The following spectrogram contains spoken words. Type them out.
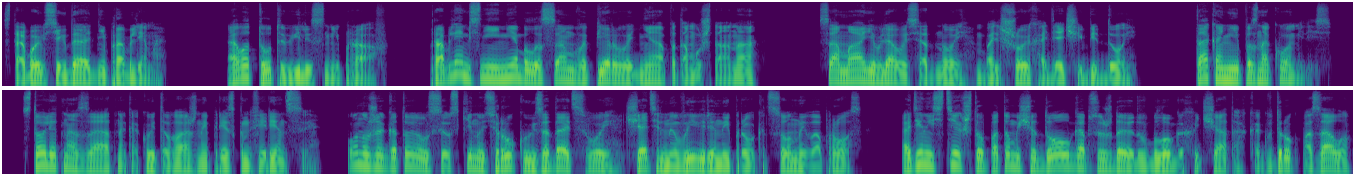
С тобой всегда одни проблемы. А вот тут Уиллис не прав. Проблем с ней не было с самого первого дня, потому что она сама являлась одной большой ходячей бедой. Так они и познакомились. Сто лет назад на какой-то важной пресс-конференции он уже готовился вскинуть руку и задать свой тщательно выверенный провокационный вопрос. Один из тех, что потом еще долго обсуждают в блогах и чатах, как вдруг по залу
